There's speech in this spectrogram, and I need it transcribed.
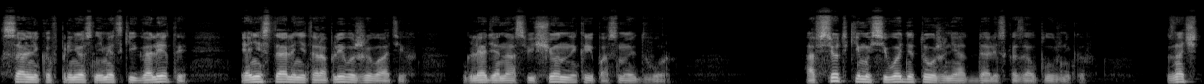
Сальников принес немецкие галеты, и они стали неторопливо жевать их, глядя на освещенный крепостной двор. «А все-таки мы сегодня тоже не отдали», — сказал Плужников. «Значит,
